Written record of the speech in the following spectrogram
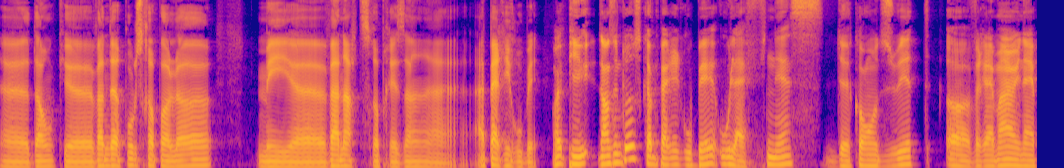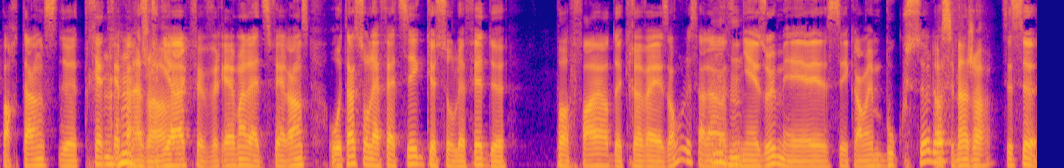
Euh, donc, Vanderpool ne sera pas là, mais Van Aert sera présent à, Paris-Roubaix. Oui, puis dans une course comme Paris-Roubaix, où la finesse de conduite a vraiment une importance très, très mhm. particulière, qui fait vraiment la différence, autant sur la fatigue que sur le fait de pas faire de crevaison. Ça a l'air mm-hmm. niaiseux, mais c'est quand même beaucoup ça. Ah, c'est majeur. C'est ça.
